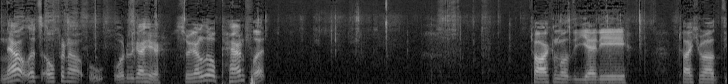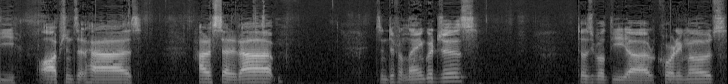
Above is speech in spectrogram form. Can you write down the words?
now let's open up, ooh, what do we got here? So we got a little pamphlet. Talking about the Yeti, talking about the options it has, how to set it up. It's in different languages. Tells you about the uh, recording modes.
